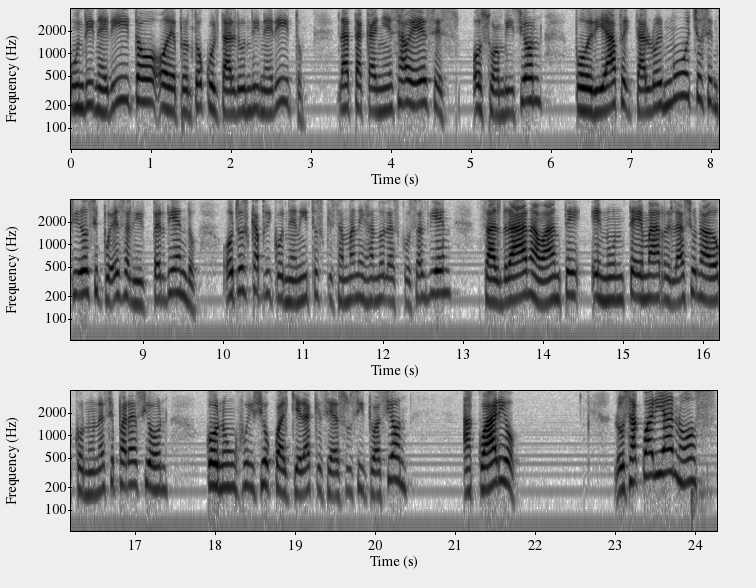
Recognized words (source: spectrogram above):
un dinerito o de pronto ocultarle un dinerito. La tacañez a veces o su ambición podría afectarlo en muchos sentidos y puede salir perdiendo. Otros capricornianitos que están manejando las cosas bien saldrán avante en un tema relacionado con una separación, con un juicio cualquiera que sea su situación. Acuario. Los acuarianos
